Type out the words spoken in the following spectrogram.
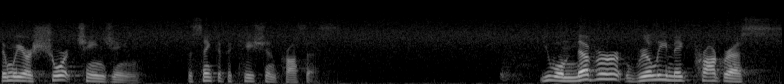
then we are shortchanging the sanctification process you will never really make progress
